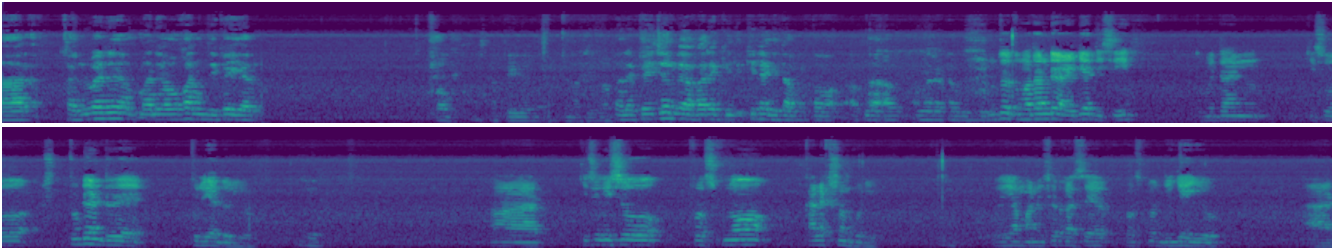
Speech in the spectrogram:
আর খাইরুল ভাই মানে ওখান দিকে ইয়ার মানে পেজের ব্যাপারে কি- কিলা কিতা করতাম আপনার আমার একটা বুঝি আমি তো তোমাদের আইডিয়া দিছি। তুমি তাই কিছু স্টুডেন্ট তুলিয়া ধরিও। আর কিছু কিছু প্রশ্ন কালেকশন করি ওইয়া মানুষের কাছে প্রশ্ন জিগাইও। আর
